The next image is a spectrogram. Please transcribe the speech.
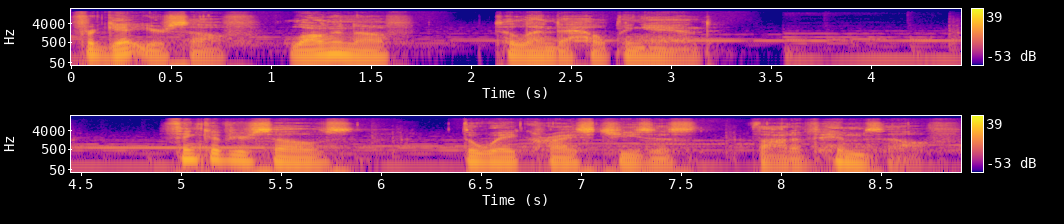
Forget yourself long enough to lend a helping hand. Think of yourselves the way Christ Jesus thought of himself.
